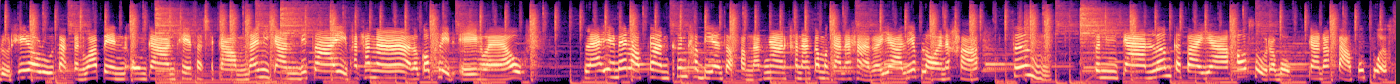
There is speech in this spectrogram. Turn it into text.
หรือที่เรารู้จักกันว่าเป็นองค์การเภสัชกรรม ได้มีการวิจัยพัฒนาแล้วก็ผลิตเองแล้ว และยังได้รับการขึ้นทะเบียนจากสำนักงานคณะกรรมการอาหารและยาเรียบร้อยนะคะ ซึ่งจะมีการเริ่มกระจายยาเข้าสู่ระบบการรักษาผู้ป่วยโค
